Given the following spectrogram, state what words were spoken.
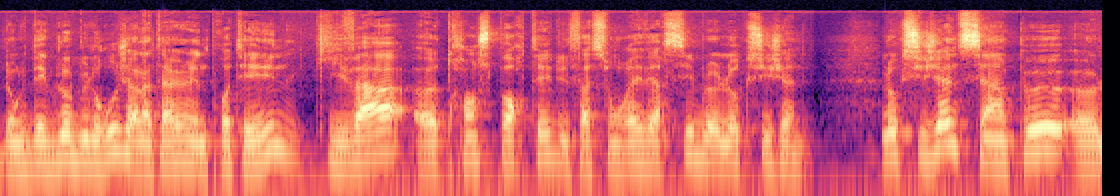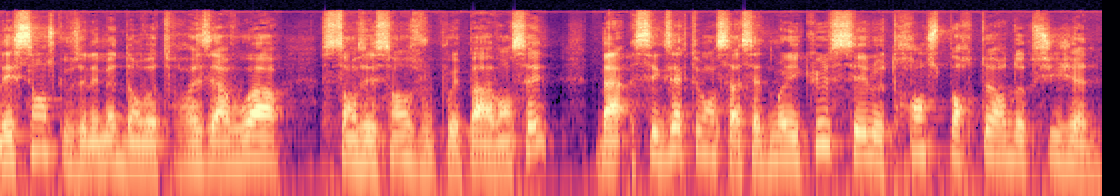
Donc des globules rouges, à l'intérieur, il protéine qui va euh, transporter d'une façon réversible l'oxygène. L'oxygène, c'est un peu euh, l'essence que vous allez mettre dans votre réservoir. Sans essence, vous ne pouvez pas avancer. Bah, c'est exactement ça. Cette molécule, c'est le transporteur d'oxygène.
